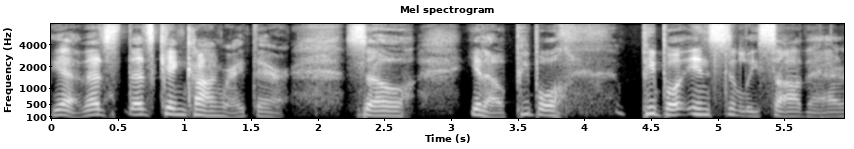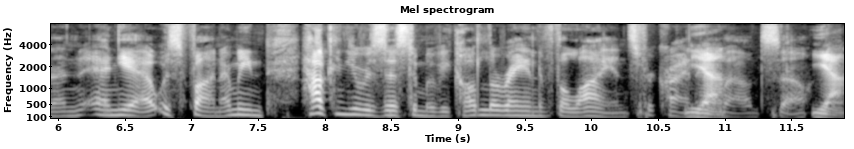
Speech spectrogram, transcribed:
Yeah, that's that's King Kong right there." So, you know, people people instantly saw that, and and yeah, it was fun. I mean, how can you resist a movie called Lorraine of the Lions for crying Yeah. out loud? So Yeah,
